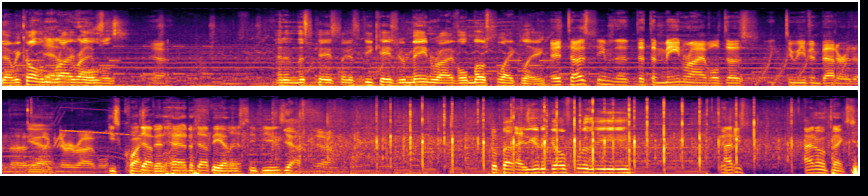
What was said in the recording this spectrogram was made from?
Yeah, we call them Yeah, the rivals. Yeah. And in this case, I guess DK is your main rival, most likely. It does seem that, that the main rival does do even better than the Yeah. secondary rival. He's quite a bit ahead of the other. CPUs. Yeah. yeah. So, Beth, are you going to go for the. I I don't think so.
